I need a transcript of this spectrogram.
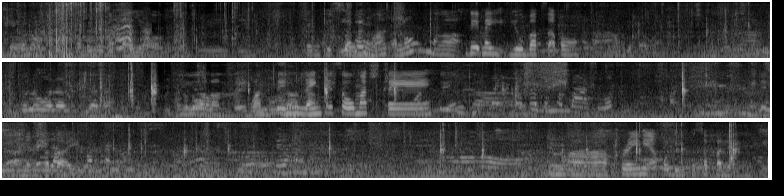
So, pabili na tayo. oh. Thank you so much. Ano? Mga... Hindi, may U-box ako. pwede pala 100. One ten lang. Thank you so much, te. May dadaanan pa tayo. Mga trainee ako dito sa palengke.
